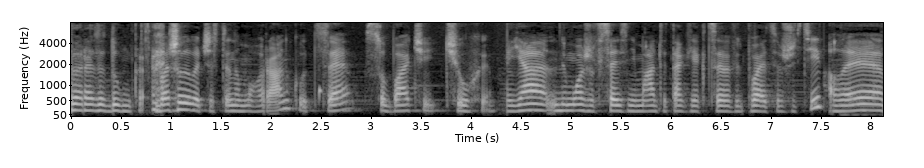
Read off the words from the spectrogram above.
твереза думка. Важлива частина мого ранку це собачі чухи. Я не можу все знімати так, як це відбувається в житті, але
